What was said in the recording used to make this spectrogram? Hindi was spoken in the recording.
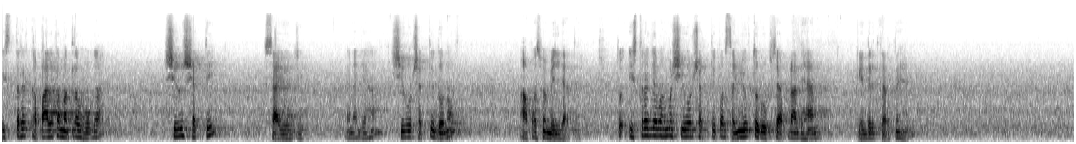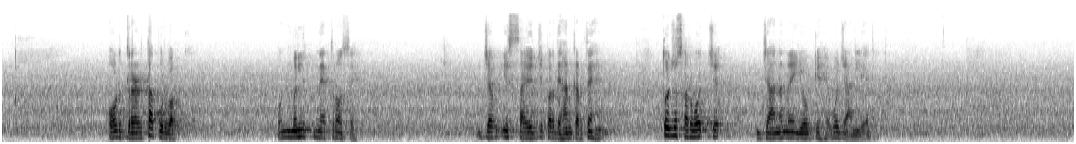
इस तरह कपाल का मतलब होगा शिव शक्ति सायुज्य है ना, जहाँ शिव और शक्ति दोनों आपस में मिल जाते हैं। तो इस तरह जब हम शिव और शक्ति पर संयुक्त रूप से अपना ध्यान केंद्रित करते हैं और दृढ़तापूर्वक उन्मलित नेत्रों से जब इस सायुज्य पर ध्यान करते हैं तो जो सर्वोच्च जानने योग्य है वो जान लिया जाता है।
